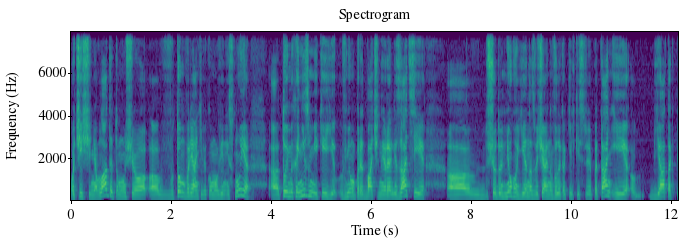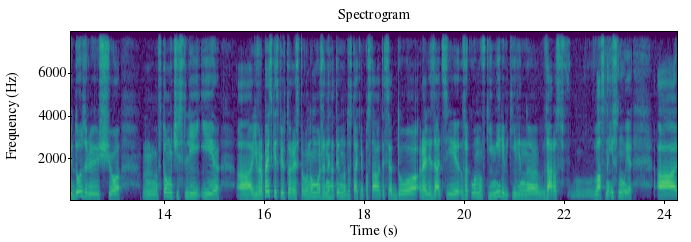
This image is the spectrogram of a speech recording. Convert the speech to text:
очищення влади, тому що в тому варіанті, в якому він існує, той механізм, який в ньому передбачений реалізації. Щодо нього є надзвичайно велика кількість питань, і е, я так підозрюю, що в тому числі і європейське співтовариство воно може негативно достатньо поставитися до реалізації закону в тій мірі, в якій він е, зараз власне існує. А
